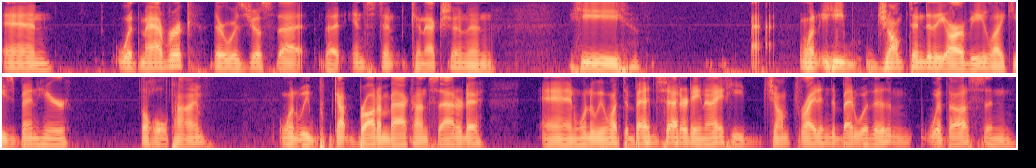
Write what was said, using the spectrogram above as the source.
And with Maverick, there was just that that instant connection, and he uh, when he jumped into the RV like he's been here the whole time. When we got brought him back on Saturday, and when we went to bed Saturday night, he jumped right into bed with him with us, and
